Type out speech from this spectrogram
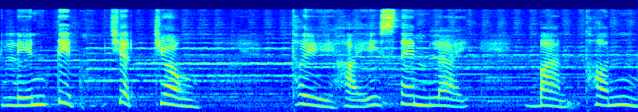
Liên tiếp chật chồng, thì hãy xem lại bản thân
